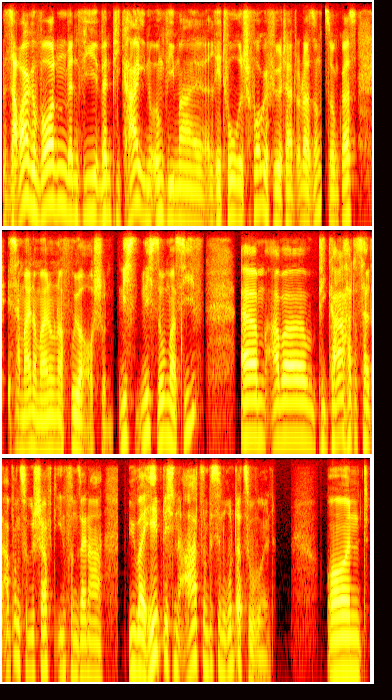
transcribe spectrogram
sauer geworden, wenn, wenn Picard ihn irgendwie mal rhetorisch vorgeführt hat oder sonst irgendwas, ist er meiner Meinung nach früher auch schon. Nicht, nicht so massiv, ähm, aber Picard hat es halt ab und zu geschafft, ihn von seiner überheblichen Art so ein bisschen runterzuholen. Und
